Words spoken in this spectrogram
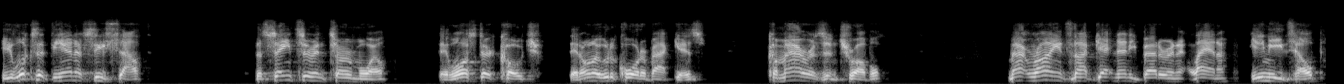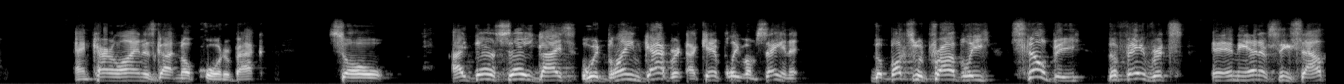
He looks at the NFC South. The Saints are in turmoil. They lost their coach. They don't know who the quarterback is. Kamara's in trouble. Matt Ryan's not getting any better in Atlanta. He needs help. And Carolina's got no quarterback. So I dare say, guys, with Blaine Gabbert, I can't believe I'm saying it, the Bucs would probably still be the favorites in the NFC South,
